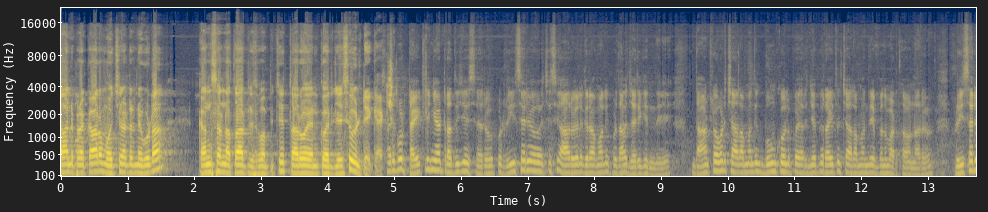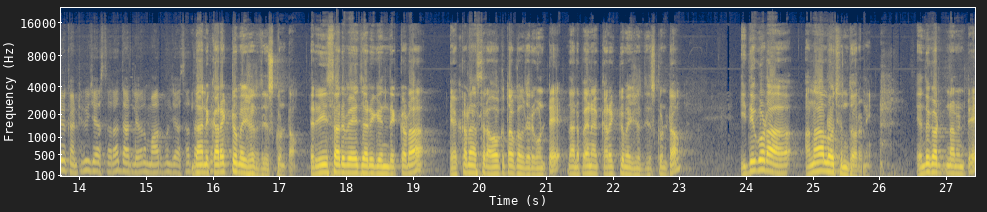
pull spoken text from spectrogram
దాని ప్రకారం వచ్చినట్టుని కూడా కన్సర్న్ అథారిటీస్ పంపించి తరో ఎంక్వైరీ చేసి విల్ టేక్ యాక్షన్ ఇప్పుడు టైటిలింగ్ యాక్ట్ రద్దు చేశారు. ఇప్పుడు రీసర్వే వచ్చేసి ఆరు వేల గ్రామాలు ఇప్పుడు దాకా జరిగింది. దాంట్లో కూడా చాలా మందికి భూమి కోల్పోయారని చెప్పి రైతులు చాలా మంది ఇబ్బంది పడతా ఉన్నారు. రీసర్వే కంటిన్యూ చేస్తారా? దాంట్లో ఏమైనా మార్పులు చేస్తారా? దాన్ని కరెక్ట్ మెజర్ తీసుకుంటాం. రీసర్వే జరిగింది ఇక్కడ. ఎక్కడ సరే అవకతవకలు జరుగుంటే దానిపైన కరెక్ట్ మెజర్ తీసుకుంటాం. ఇది కూడా అనాలోచన ధోరణి. ఎందుకంటున్నానంటే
